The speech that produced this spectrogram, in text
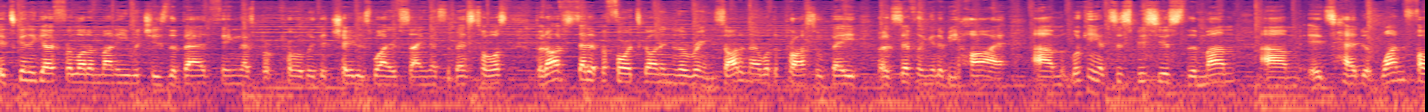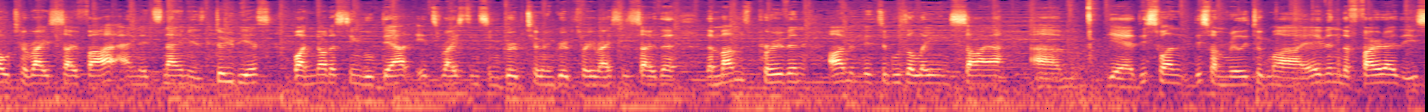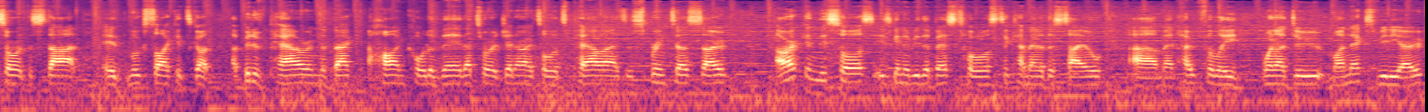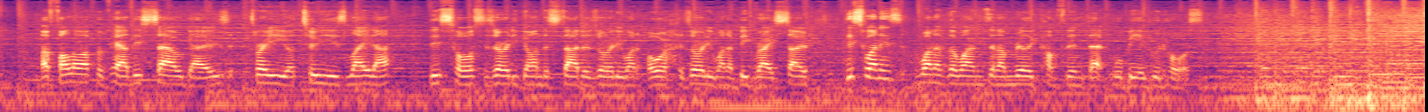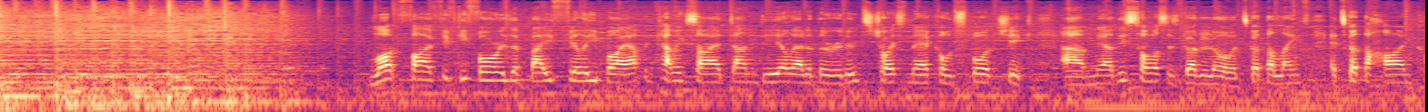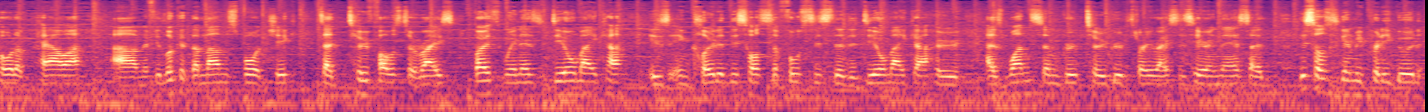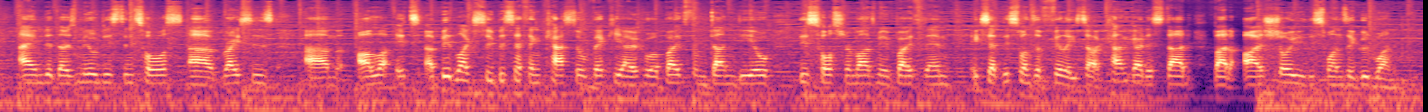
it's going to go for a lot of money, which is the bad thing. That's probably the cheater's way of saying that's the best horse. But I've said it before it's gone into the ring, so I don't know what the price will be, but it's definitely going to be high. Um, looking at Suspicious, the mum, um, it's had one foal to race so far, and its name is Dubious by not a single doubt. It's raced in some Group 2 and Group 3 races, so the, the mum's proven. I'm Invincible's a leading sire. Um, yeah, this one this one really took my eye. Even the photo that you saw at the start, it looks like it's got a bit of power in the back a hind quarter there. That's where it generates all its power as a sprinter. So I reckon this horse is going to be the best horse to come out of the sale um, and hopefully when I do my next video, a follow up of how this sale goes three or two years later, this horse has already gone to stud, has already won or has already won a big race. So this one is one of the ones that I'm really confident that will be a good horse. Lot 554 is a Bay filly by up-and-coming sire Dundeel out of the Redoute's Choice mare called Sport Chick. Um, now this horse has got it all. It's got the length, it's got the hind quarter power. Um, if you look at the mum Sport Chick, it's had two foals to race, both winners. Dealmaker is included. This horse is a full sister to Dealmaker who has won some Group 2, Group 3 races here and there. So this horse is going to be pretty good, aimed at those middle distance horse uh, races. Um, it's a bit like Super Seth and Castelvecchio, who are both from Dundeel. This horse reminds me of both them, except this one's a filly, so it can't go to stud, but I assure you this one's a good one.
